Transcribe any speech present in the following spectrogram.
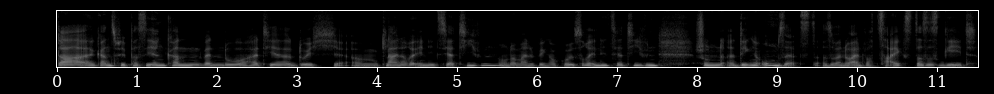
da ganz viel passieren kann, wenn du halt hier durch ähm, kleinere Initiativen oder meinetwegen auch größere Initiativen schon äh, Dinge umsetzt. Also wenn du einfach zeigst, dass es geht,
